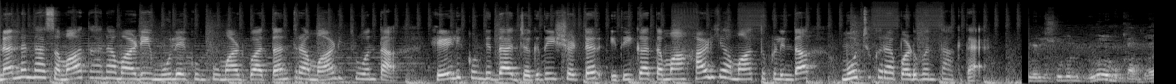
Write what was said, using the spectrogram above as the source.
ನನ್ನನ್ನ ಸಮಾಧಾನ ಮಾಡಿ ಮೂಲೆ ಗುಂಪು ಮಾಡುವ ತಂತ್ರ ಮಾಡಿದ್ರು ಅಂತ ಹೇಳಿಕೊಂಡಿದ್ದ ಜಗದೀಶ್ ಶೆಟ್ಟರ್ ಇದೀಗ ತಮ್ಮ ಹಳೆಯ ಮಾತುಗಳಿಂದ ಮೋಚುಕರ ಪಡುವಂತಾಗಿದೆ. ನಿಲ್ಲಿಸುವುದನ್ನು ಬಿಡುವ ಮುಖಾಂತರ.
